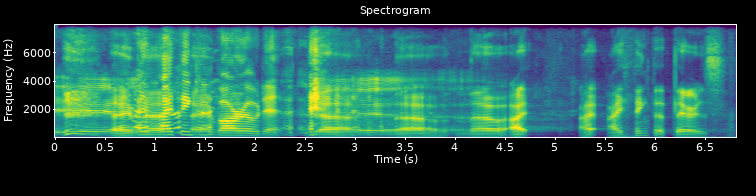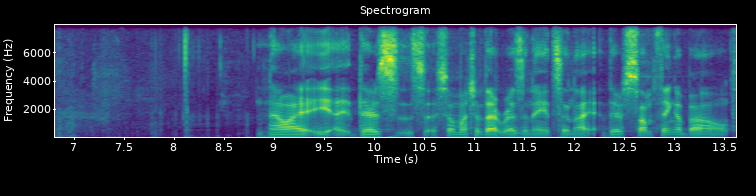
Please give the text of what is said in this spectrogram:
Amen. I, I think you Amen. borrowed it. Yeah. No, no. I, I, I think that there's. No, I, I there's so much of that resonates, and I there's something about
